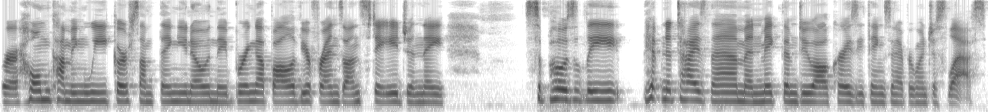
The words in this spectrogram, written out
for homecoming week or something, you know, and they bring up all of your friends on stage and they supposedly hypnotize them and make them do all crazy things and everyone just laughs.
